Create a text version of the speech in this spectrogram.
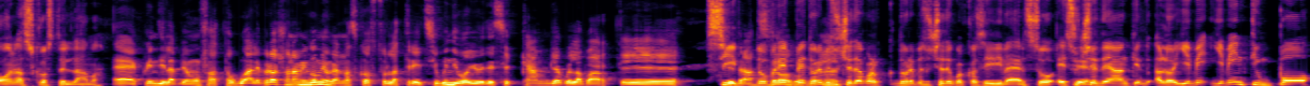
Ho nascosto il lama. Eh, quindi l'abbiamo fatta uguale, però c'è un amico mio che ha nascosto l'attrezzi, quindi voglio vedere se cambia quella parte Sì, dovrebbe, dovrebbe Mm. succedere qual- dovrebbe succedere qualcosa di diverso. E Sì. succede anche. Allora, gli, eve- gli eventi un po'.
